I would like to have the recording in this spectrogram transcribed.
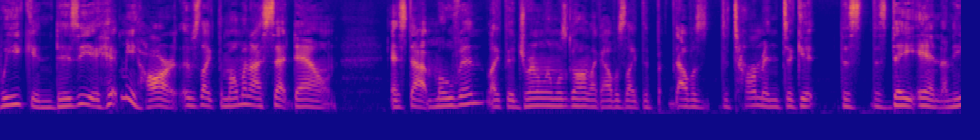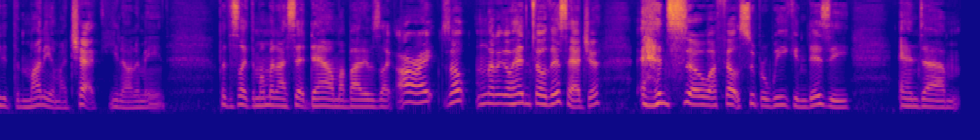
weak and dizzy. It hit me hard. It was like the moment I sat down and stopped moving. Like the adrenaline was gone. Like I was like the, I was determined to get this this day in. I needed the money on my check. You know what I mean? But it's like the moment I sat down, my body was like, "All right, so I'm gonna go ahead and throw this at you." And so I felt super weak and dizzy, and um,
